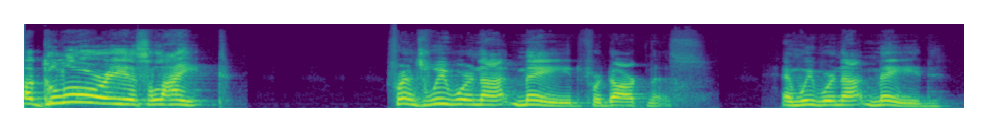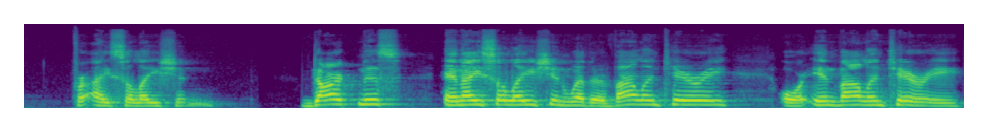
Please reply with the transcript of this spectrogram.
A glorious light. Friends, we were not made for darkness, and we were not made for isolation. Darkness and isolation, whether voluntary or involuntary,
